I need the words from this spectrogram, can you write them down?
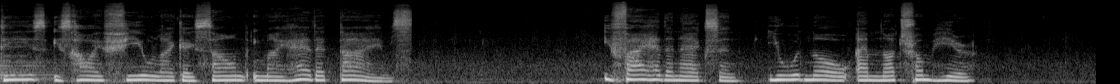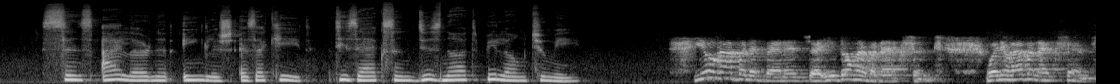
This is how I feel like I sound in my head at times. If I had an accent, you would know I'm not from here. Since I learned English as a kid, this accent does not belong to me. You have an advantage that you don't have an accent. When you have an accent,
